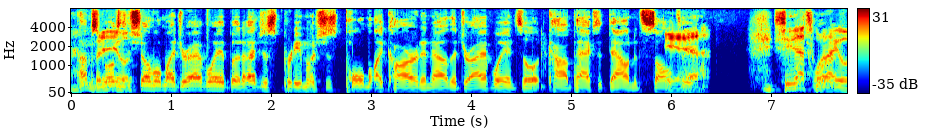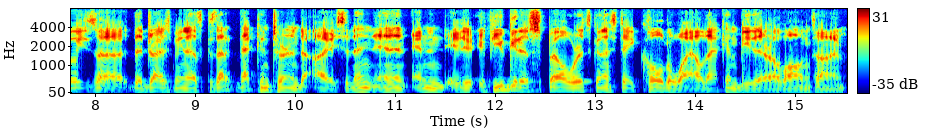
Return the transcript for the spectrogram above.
I'm But supposed anyway- to shovel my driveway, but I just pretty much just pull my car in and out of the driveway until it compacts it down and salts Yeah. it. See, that's what. I always uh, that drives me nuts because that that can turn into ice, and then and and if you get a spell where it's going to stay cold a while, that can be there a long time,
